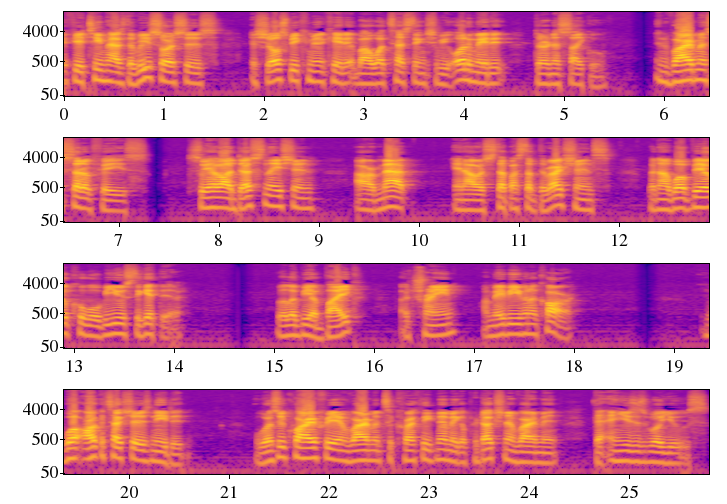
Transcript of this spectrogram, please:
If your team has the resources, it should also be communicated about what testing should be automated during this cycle. Environment setup phase. So we have our destination, our map, and our step-by-step -step directions, but now what vehicle will we use to get there? Will it be a bike, a train, or maybe even a car? What architecture is needed? What is required for your environment to correctly mimic a production environment that end users will use?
